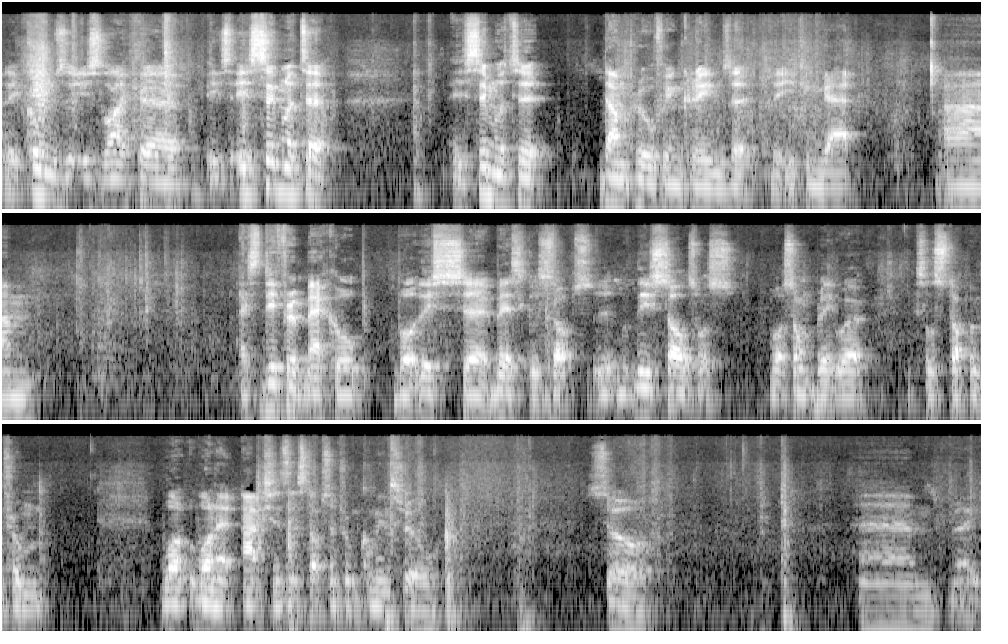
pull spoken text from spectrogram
and it comes. It's like a. It's it's similar to. It's similar to damp proofing creams that, that you can get. Um, it's a different makeup, but this uh, basically stops. These salts what's what's on brickwork. This will stop them from one one actions that stops them from coming through. So, um, right.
